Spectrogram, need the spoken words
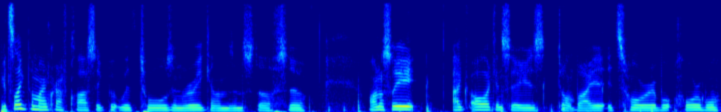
It's like the Minecraft Classic, but with tools and ray guns and stuff. So, honestly, I, all I can say is don't buy it. It's horrible, horrible.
